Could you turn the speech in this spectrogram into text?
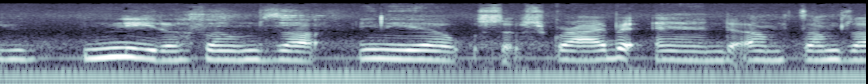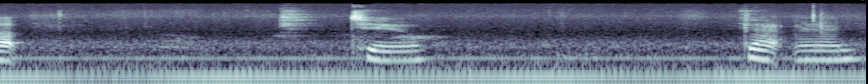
you need a thumbs up. You need to subscribe and um, thumbs up to Batman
